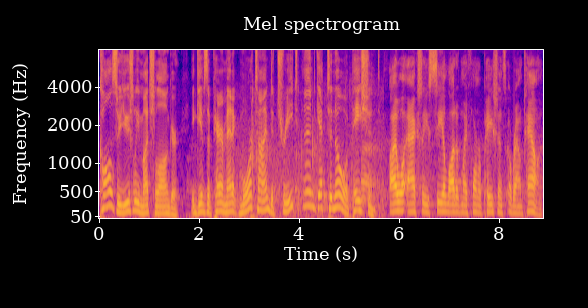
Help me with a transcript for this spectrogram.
calls are usually much longer. It gives a paramedic more time to treat and get to know a patient. I will actually see a lot of my former patients around town.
